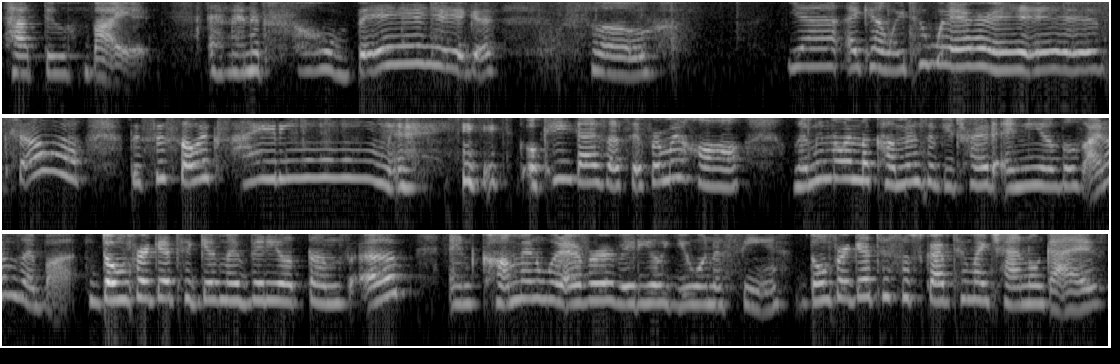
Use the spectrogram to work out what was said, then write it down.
had to buy it. And then it's so big. So yeah, I can't wait to wear it. Ah, this is so exciting. okay guys that's it for my haul. Let me know in the comments if you tried any of those items i bought. Don't forget to give my video a thumbs up and comment whatever video you want to see. Don't forget to subscribe to my channel guys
